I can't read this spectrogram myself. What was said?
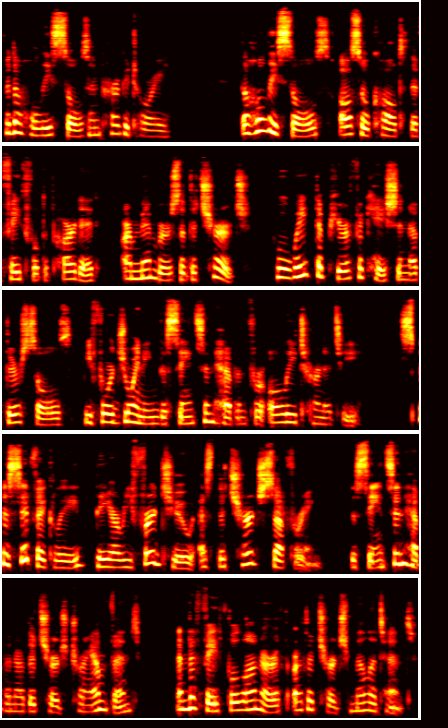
for the holy souls in purgatory. The holy souls, also called the faithful departed, are members of the Church who await the purification of their souls before joining the saints in heaven for all eternity. Specifically, they are referred to as the church suffering. The saints in heaven are the church triumphant, and the faithful on earth are the church militant.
